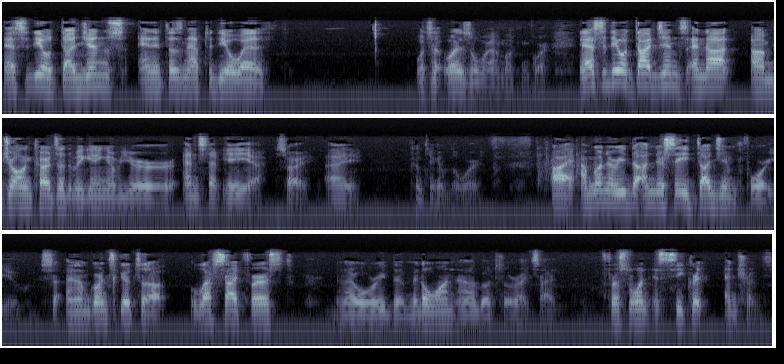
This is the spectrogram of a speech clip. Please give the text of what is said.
it has to deal with dungeons and it doesn't have to deal with what's it what is the word I'm looking for? It has to deal with dungeons and not um drawing cards at the beginning of your end step. Yeah, yeah. Sorry. I couldn't think of the word. Alright, I'm going to read the Undercity dungeon for you. So, and I'm going to go to the left side first, and I will read the middle one, and I'll go to the right side. First one is Secret Entrance.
